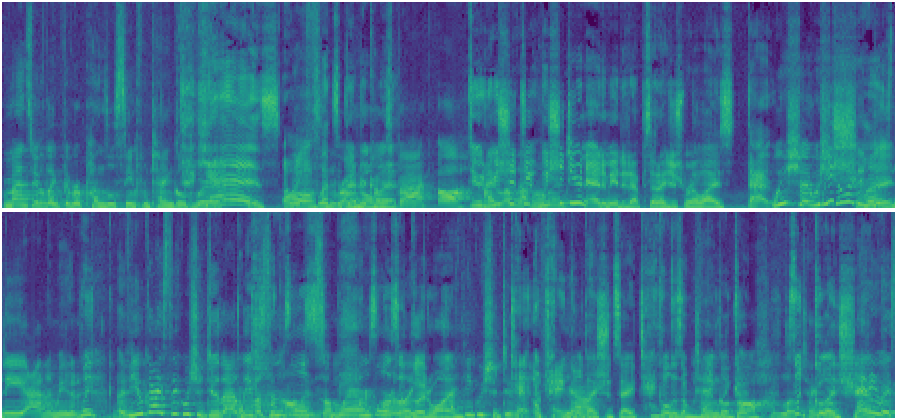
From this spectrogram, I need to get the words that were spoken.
reminds me of like the Rapunzel scene from Tangled where yes like oh Flynn that's a good Rider comes back. Oh, dude I we love should that do we should do an animated episode i just realized that We should. We should We do like a. Disney animated. Like- if you guys think we should do that, leave us a comment is- somewhere. Rapunzel is a good one. I think we should do Ta- it. oh, Tangled, Yeah. I should say. Tangled is a really good. Oh, I love it's a Tangled. good show. Anyways,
